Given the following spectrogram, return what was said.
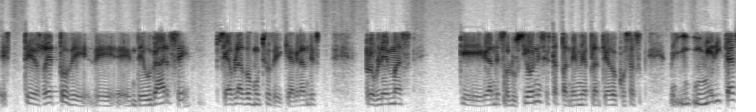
este reto de, de, endeudarse. Se ha hablado mucho de que a grandes problemas que grandes soluciones. Esta pandemia ha planteado cosas inéditas.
